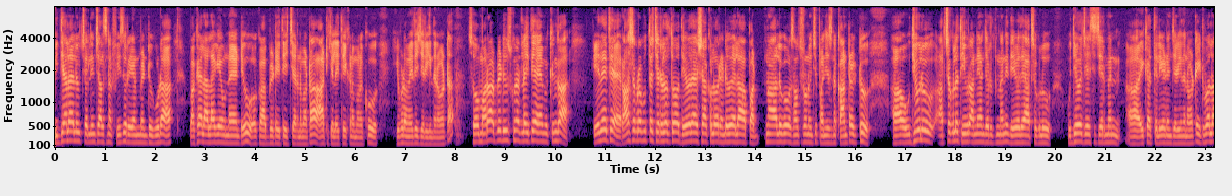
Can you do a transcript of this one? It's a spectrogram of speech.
విద్యాలయాలు చెల్లించాల్సిన ఫీజు రియంబర్మెంట్ కూడా బకాయిలు అలాగే ఉన్నాయంటూ ఒక అప్డేట్ అయితే ఇచ్చారనమాట ఆర్టికల్ అయితే ఇక్కడ మనకు ఇవ్వడం అయితే జరిగిందనమాట సో మరో అప్డేట్ చూసుకున్నట్లయితే ముఖ్యంగా ఏదైతే రాష్ట్ర ప్రభుత్వ చర్యలతో దేవాదాయ శాఖలో రెండు వేల పద్నాలుగో సంవత్సరం నుంచి పనిచేసిన కాంట్రాక్టు ఉద్యోగులు అర్చకులు తీవ్ర అన్యాయం జరుగుతుందని దేవాదాయ అర్చకులు ఉద్యోగ జేసీ చైర్మన్ ఇక తెలియడం జరిగిందనమాట ఇటీవల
